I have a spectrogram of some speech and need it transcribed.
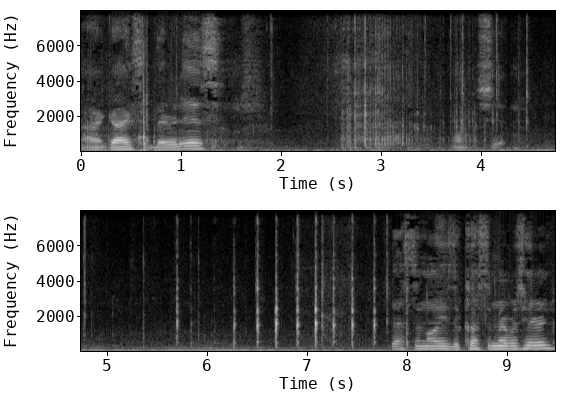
Alright guys, there it is. Oh shit. That's the noise the customer was hearing.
